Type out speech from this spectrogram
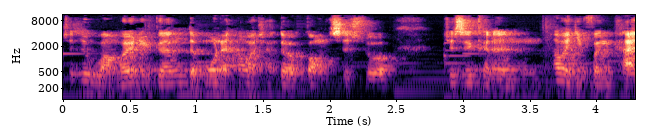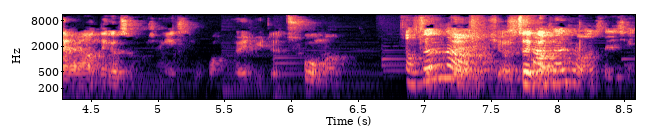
就是挽回女跟冷漠男他们好像都有共识说，就是可能他们已经分开了，然后那个时候好像也是挽回女的错吗？哦，真的对有这个发生什么事情？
